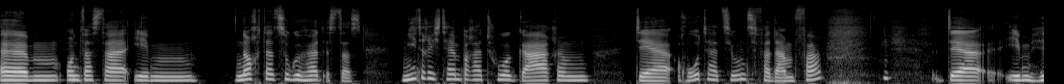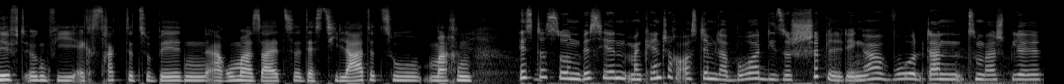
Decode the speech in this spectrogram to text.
Ähm, und was da eben noch dazu gehört, ist das Niedrigtemperaturgaren, der Rotationsverdampfer der eben hilft, irgendwie Extrakte zu bilden, Aromasalze, Destillate zu machen. Ist das so ein bisschen, man kennt doch aus dem Labor diese Schütteldinger, wo dann zum Beispiel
